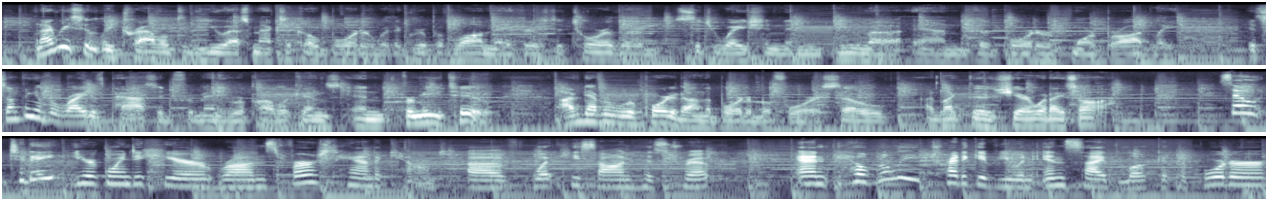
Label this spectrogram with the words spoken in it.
And I recently traveled to the U.S. Mexico border with a group of lawmakers to tour the situation in Yuma and the border more broadly. It's something of a rite of passage for many Republicans, and for me too. I've never reported on the border before, so I'd like to share what I saw. So, today you're going to hear Ron's first-hand account of what he saw on his trip, and he'll really try to give you an inside look at the border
